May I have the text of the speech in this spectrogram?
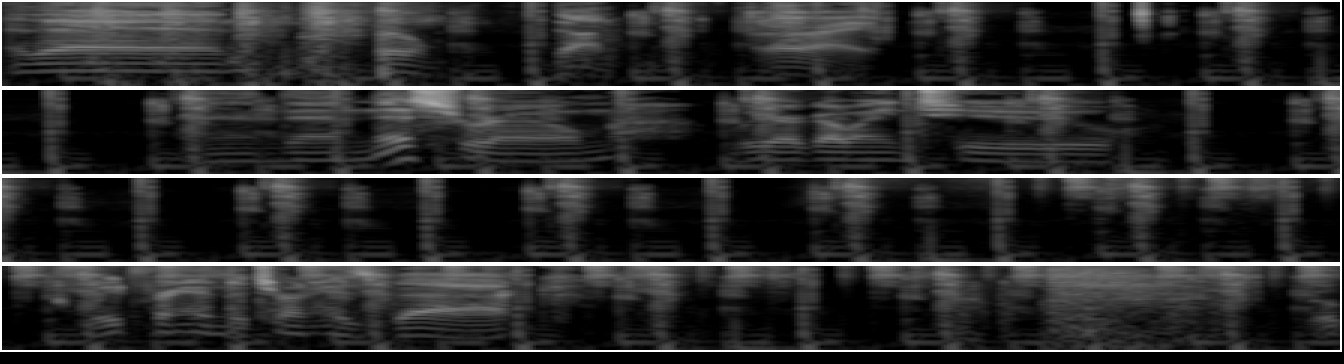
And then, boom, done. Alright. And then this room, we are going to... Wait for him to turn his back. Oh,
